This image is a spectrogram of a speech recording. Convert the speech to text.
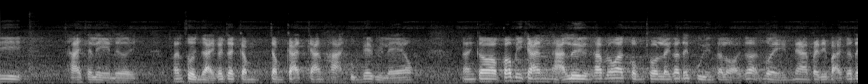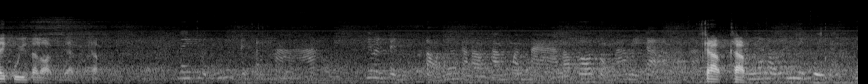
ที่ชายทะเลเลย นั้นส่วนใหญ่ก็จะกำจำกัดการผ่านกรุงเทพอยู่แล้วนั้นก็ก็มีการหารือครับแล้วว่ากรมชนอะไรก็ได้คุยกันตลอดก็หน่วยงานปฏิบัติก็ได้คุยกันตลอดเหมือนกันครับ ในจุดที่มันเป็นปัญหาที่มันเป็นต่อเนื่องกับเราทั้งบางนาแล้วก็ตรงหน้าเมกาอะค่ะอาจารย์ครับครับอันนี้เราได้มีคุยกับเท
